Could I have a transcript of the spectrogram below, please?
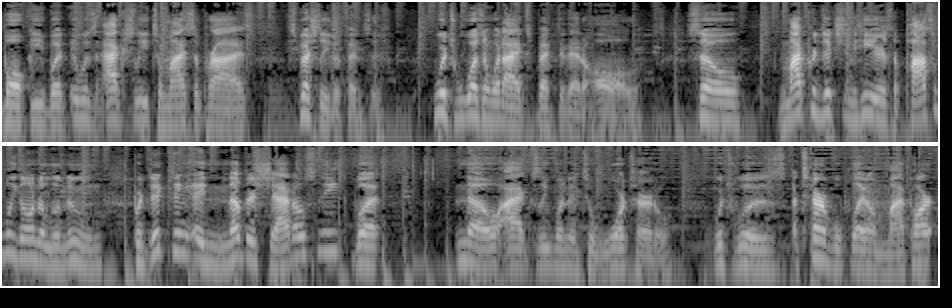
bulky, but it was actually, to my surprise, especially defensive, which wasn't what I expected at all. So, my prediction here is to possibly go into Linoone, predicting another Shadow Sneak, but no, I actually went into Wartortle, which was a terrible play on my part.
